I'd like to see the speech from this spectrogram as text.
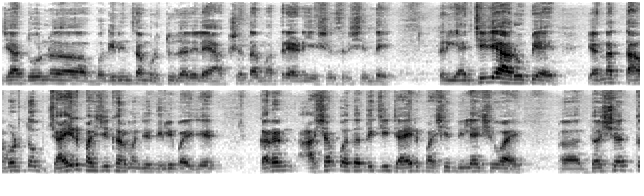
ज्या दोन भगिनींचा मृत्यू झालेला आहे अक्षता म्हात्रे आणि यशस्वी शिंदे तर यांचे जे आरोपी आहेत यांना ताबडतोब जाहीर फाशी खरं म्हणजे दिली पाहिजे. कारण अशा पद्धतीची जाहीर फाशी दिल्याशिवाय दहशत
